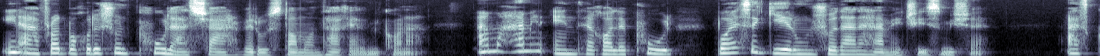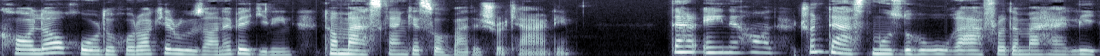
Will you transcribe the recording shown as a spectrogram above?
این افراد با خودشون پول از شهر به روستا منتقل می‌کنن. اما همین انتقال پول باعث گرون شدن همه چیز میشه. از کالا و خورد و خوراک روزانه بگیرین تا مسکن که صحبتش رو کردیم. در عین حال چون دستمزد و حقوق افراد محلی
